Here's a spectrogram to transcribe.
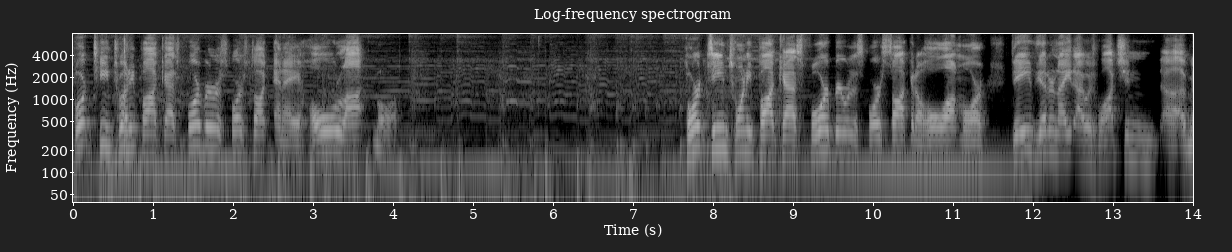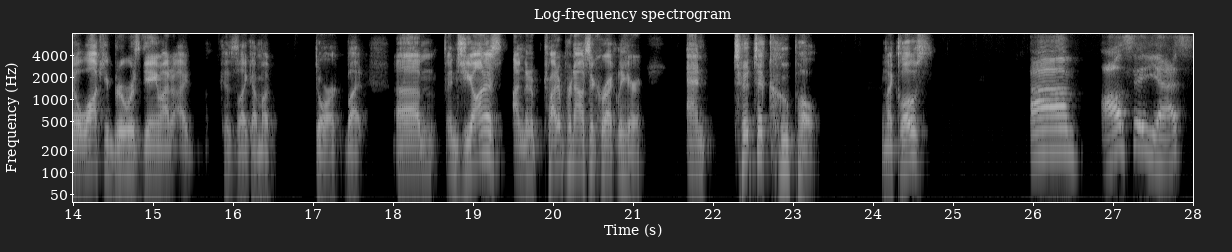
1420 podcast, four beer with sports talk, and a whole lot more. 1420 podcast, four beer with a sports talk, and a whole lot more. Dave, the other night I was watching uh, a Milwaukee Brewers game. I, I, because like I'm a dork, but um, and Giannis, I'm going to try to pronounce it correctly here. And Tutakupo. Am I close? Um, I'll say yes.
